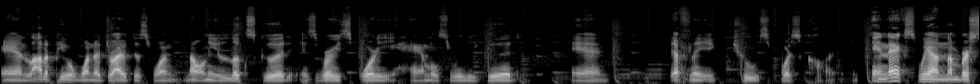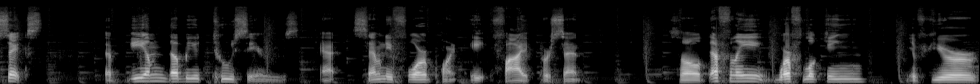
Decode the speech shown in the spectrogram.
And a lot of people want to drive this one. Not only it looks good, it's very sporty, it handles really good, and definitely a true sports car. Okay, next we have number 6, the BMW 2 Series at 74.85%. So definitely worth looking if you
